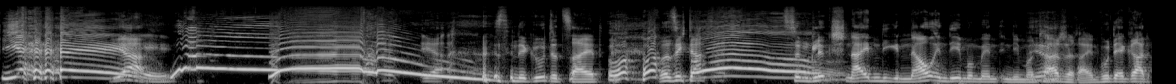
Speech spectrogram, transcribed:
Yay! Ja. Ja, das ist eine gute Zeit. Was ich dachte, zum Glück schneiden die genau in dem Moment in die Montage rein, wo der gerade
